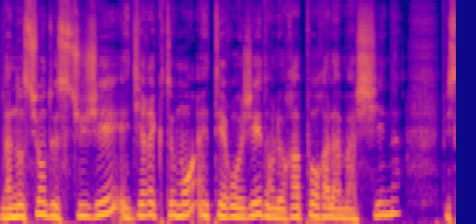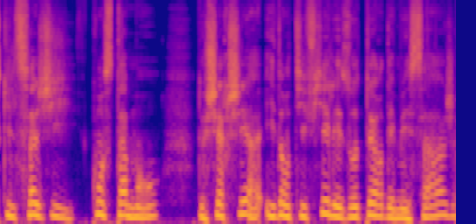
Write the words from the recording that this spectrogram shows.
la notion de sujet est directement interrogée dans le rapport à la machine, puisqu'il s'agit constamment de chercher à identifier les auteurs des messages,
